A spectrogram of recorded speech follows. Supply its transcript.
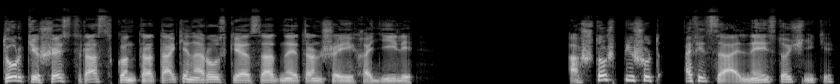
Турки шесть раз в контратаке на русские осадные траншеи ходили. А что ж пишут официальные источники?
